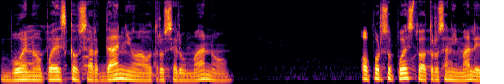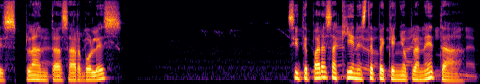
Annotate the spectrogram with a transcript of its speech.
Bueno, puedes causar daño a otro ser humano o por supuesto a otros animales, plantas, árboles. Si te paras aquí en este pequeño planeta,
